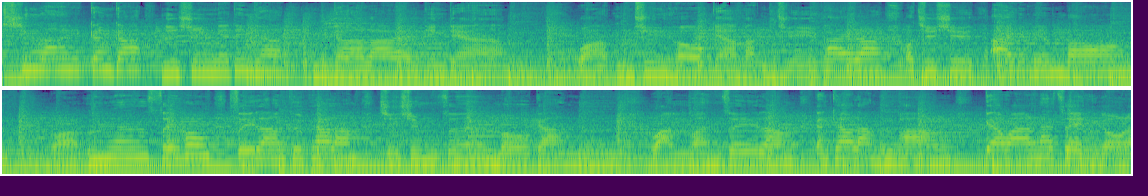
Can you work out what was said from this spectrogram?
醒来，感觉人生的顶点，不敢来停定。我不是好行，嘛不是歹人，我只是爱面包。我不愿随风随浪去飘浪，亲像船无港。弯弯做人，敢翘人旁，敢我来做五人。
